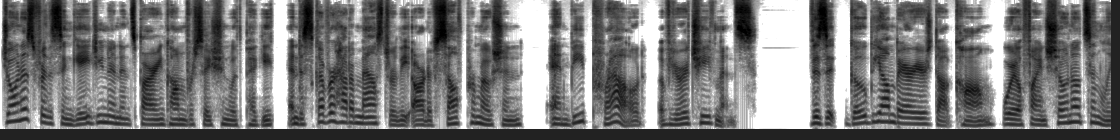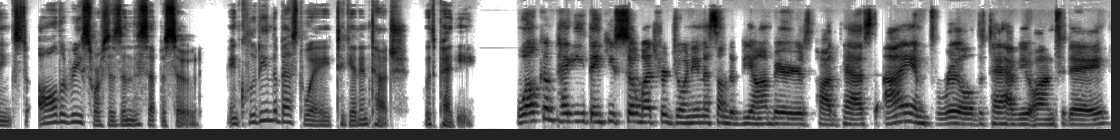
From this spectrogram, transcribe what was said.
Join us for this engaging and inspiring conversation with Peggy and discover how to master the art of self promotion and be proud of your achievements. Visit gobeyondbarriers.com where you'll find show notes and links to all the resources in this episode, including the best way to get in touch with Peggy. Welcome, Peggy. Thank you so much for joining us on the Beyond Barriers podcast. I am thrilled to have you on today.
